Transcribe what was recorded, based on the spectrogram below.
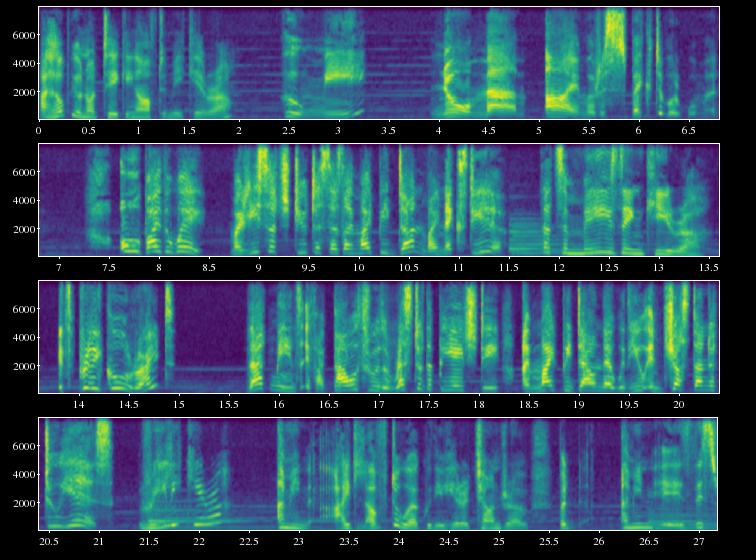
I hope you're not taking after me, Kira. Who, me? No, ma'am. I'm a respectable woman. Oh, by the way, my research tutor says I might be done by next year. That's amazing, Kira. It's pretty cool, right? That means if I power through the rest of the PhD, I might be down there with you in just under two years. Really, Kira? I mean, I'd love to work with you here at Chandra, but I mean, is this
